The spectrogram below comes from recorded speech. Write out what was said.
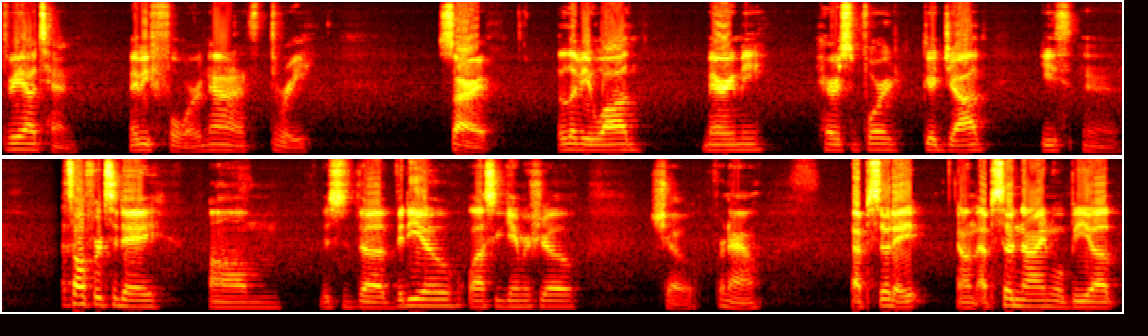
3 out of 10. Maybe 4. No, it's 3. Sorry. Olivia Wilde, Marry Me. Harrison Ford, good job. Eth- uh. That's all for today. Um, this is the video Alaska Gamer Show show for now. Episode 8. Um, episode 9 will be up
